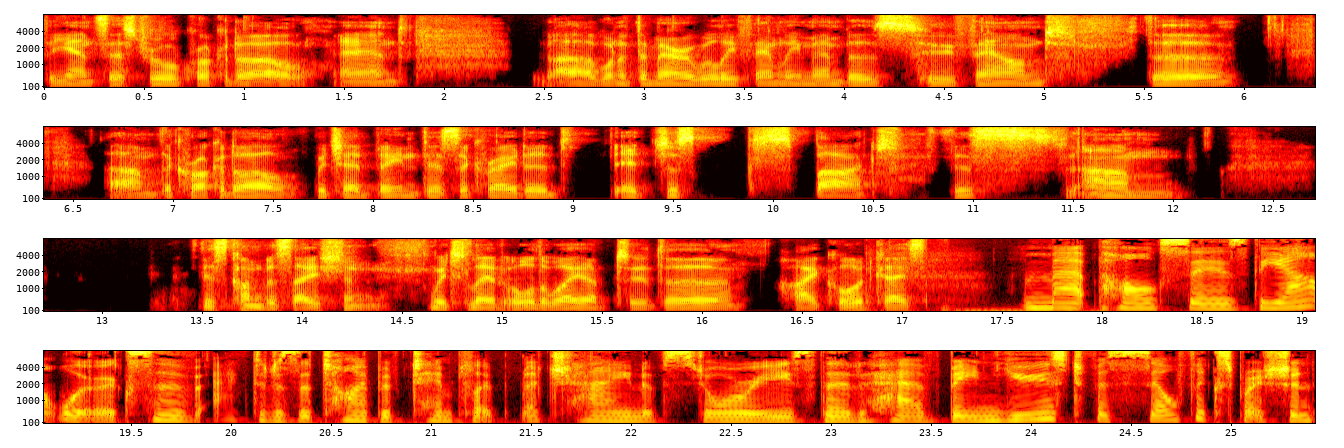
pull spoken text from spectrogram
the ancestral crocodile, and uh, one of the Marawili family members who found the um, the crocodile, which had been desecrated, it just sparked this um, this conversation, which led all the way up to the High Court case. Matt Poll says the artworks have acted as a type of template, a chain of stories that have been used for self expression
